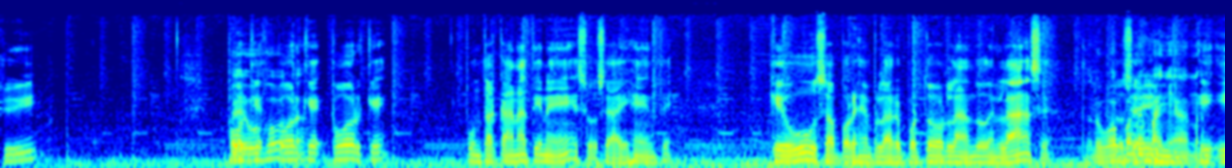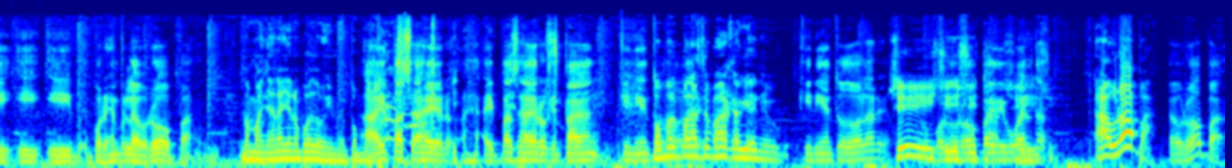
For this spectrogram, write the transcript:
Sí. Porque, porque, porque Punta Cana tiene eso. O sea, hay gente que usa, por ejemplo, el aeropuerto de Orlando de enlace. Te lo voy a poner mañana. Y, y, y, y, por ejemplo, la Europa, No, mañana yo no puedo irme. Hay pasajeros, hay pasajeros que pagan 500 Pónmelo para la dólares. semana que viene. Hugo. 500 dólares. Sí, por sí, sí. Europa está, y de sí, vuelta. sí. ¿A Europa? A Europa,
